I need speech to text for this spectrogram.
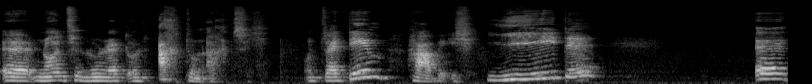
äh, 1988. Und seitdem habe ich jede äh,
